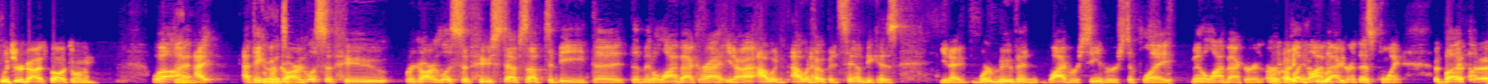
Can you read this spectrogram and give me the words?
what's your guys' thoughts on him? Well, I, I, I think regardless of who, regardless of who steps up to be the the middle linebacker, I, you know, I, I would I would hope it's him because you know we're moving wide receivers to play middle linebacker or right, play linebacker right. at this point. But um,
